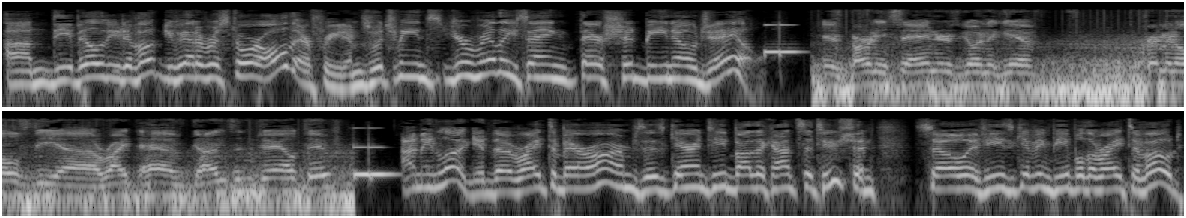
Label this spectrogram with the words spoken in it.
um, the ability to vote, you've got to restore all their freedoms, which means you're really saying there should be no jail. Is Bernie Sanders going to give criminals the uh, right to have guns in jail too? I mean, look, the right to bear arms is guaranteed by the Constitution. So if he's giving people the right to vote,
